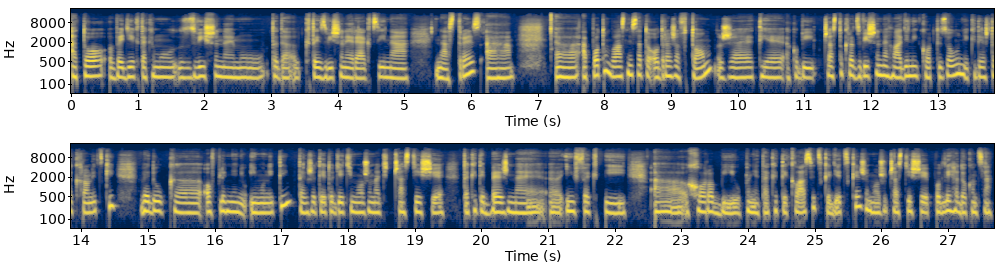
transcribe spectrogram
a to vedie k takému zvýšenému, teda k tej zvýšenej reakcii na, na stres a a potom vlastne sa to odráža v tom, že tie akoby častokrát zvýšené hladiny kortizolu, niekedy až tak chronicky, vedú k ovplyvneniu imunity, takže tieto deti môžu mať častejšie také tie bežné e, infekty, choroby, úplne také tie klasické detské, že môžu častejšie podliehať, dokonca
